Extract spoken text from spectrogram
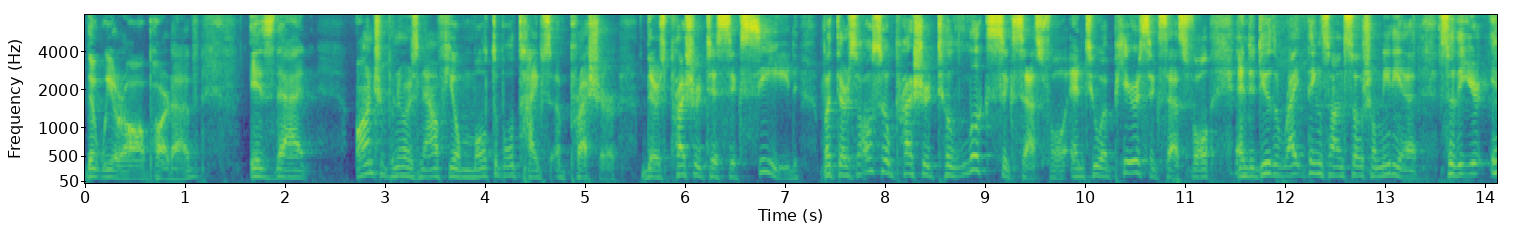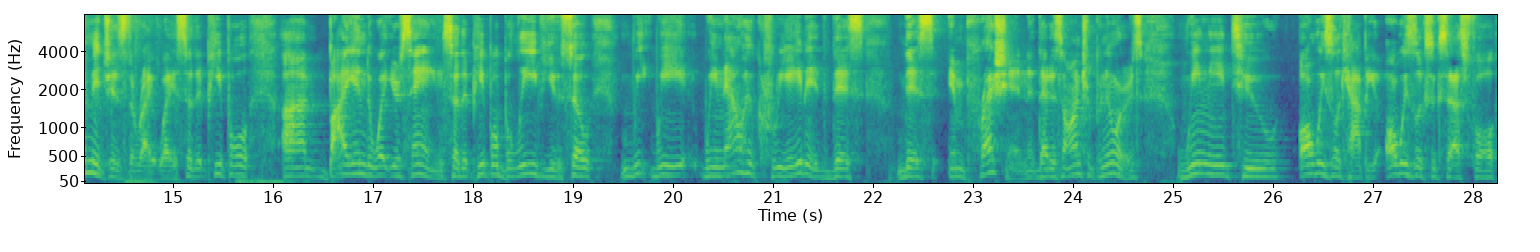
that we are all part of, is that entrepreneurs now feel multiple types of pressure. There's pressure to succeed, but there's also pressure to look successful and to appear successful and to do the right things on social media so that your image is the right way, so that people um, buy into what you're saying, so that people believe you. So we we we now have created this this impression that as entrepreneurs we need to always look happy, always look successful,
